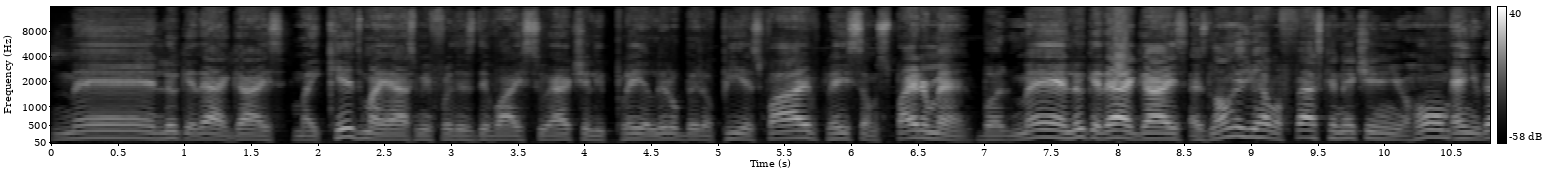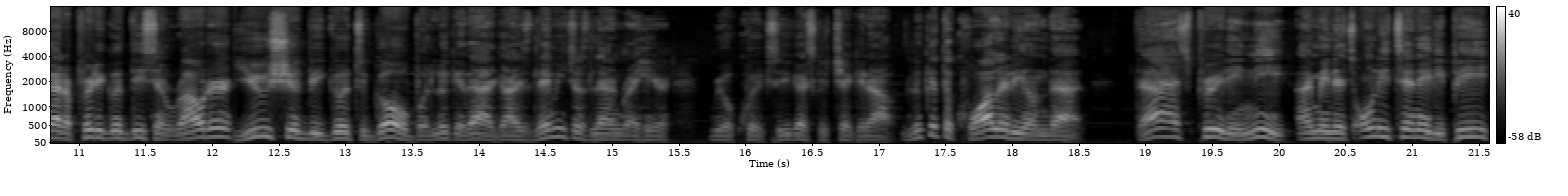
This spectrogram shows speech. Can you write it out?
Man, look at that, guys. My kids might ask me for this device to actually play a little bit of PS5, play some Spider-Man. But man, look at that, guys. As long as you have a fast connection in your home and you got a pretty good, decent router, you should be good to go. But look at that, guys. Let me just land right here real quick so you guys could check it out. Look at the quality on that. That's pretty neat. I mean, it's only 1080p,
